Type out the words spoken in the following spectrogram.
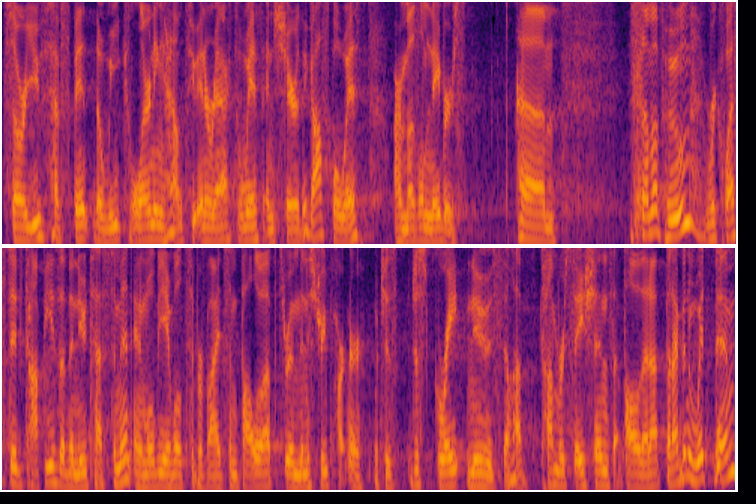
So our youth have spent the week learning how to interact with and share the gospel with our Muslim neighbors. Um, some of whom requested copies of the New Testament, and we'll be able to provide some follow up through a ministry partner, which is just great news. They'll have conversations that follow that up. But I've been with them,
